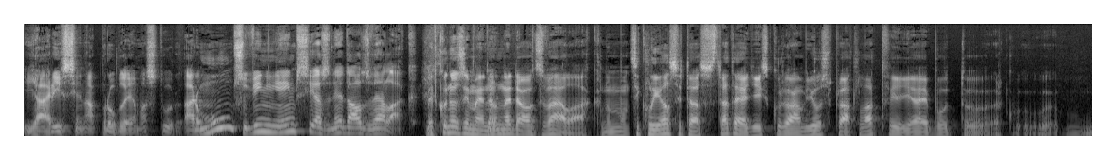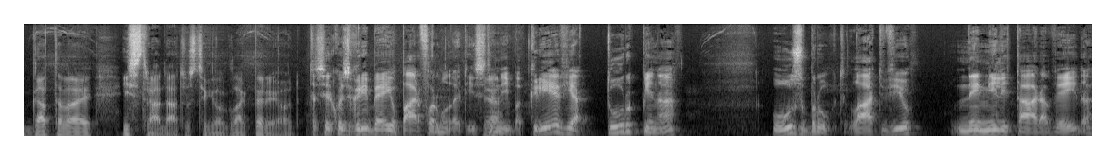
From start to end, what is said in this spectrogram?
jārisina problēmas tur. Ar mums viņi ņemsies nedaudz vēlāk. Bet ko nozīmē nu, nedaudz vēlāk? Nu, cik liels ir tās stratēģijas, kurām jūsuprāt Latvijai būtu gatavai izstrādāt uz cik ilgu laika periodu? Tas ir, ko es gribēju pārformulēt īstenībā. Krievija turpina uzbrukt Latviju nemilitārā veidā,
